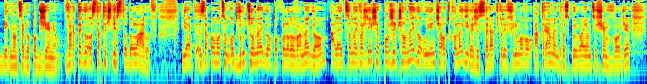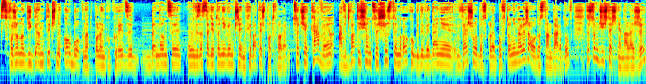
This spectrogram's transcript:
biegnącego pod ziemią, wartego ostatecznie 100 dolarów. Jak za pomocą odwróconego, pokolorowanego, ale co najważniejsze pożyczonego ujęcia od kolegi reżysera, który filmował atrament rozpływający się w wodzie, stworzono gigantyczny obłok nad polem kukurydzy, będący w zasadzie to nie wiem czym, chyba też potworem. Co ciekawe, a w 2006 roku, gdy wydanie weszło do sklepów, to nie należało do standardów, zresztą dziś też nie należy.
